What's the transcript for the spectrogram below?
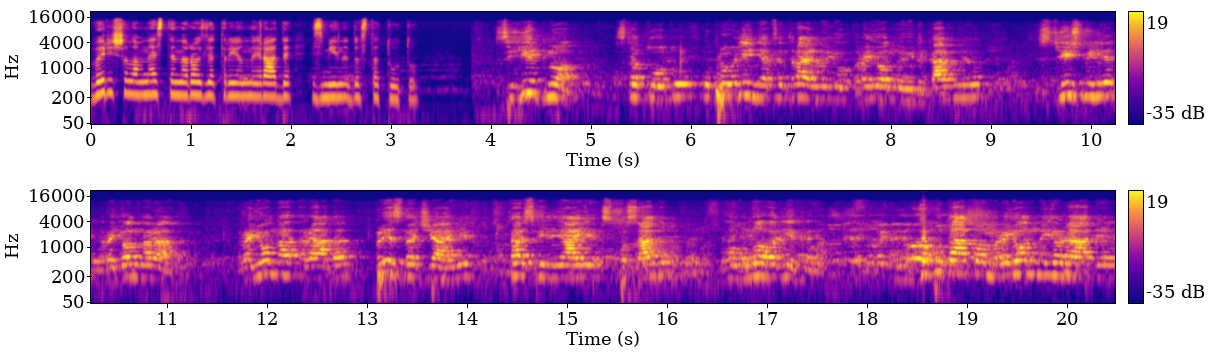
вирішила внести на розгляд районної ради зміни до статуту. Згідно статуту, управління центральною районною лікарнею здійснює районна рада. Районна рада призначає та звільняє з посади головного лікаря. Депутатом районної ради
